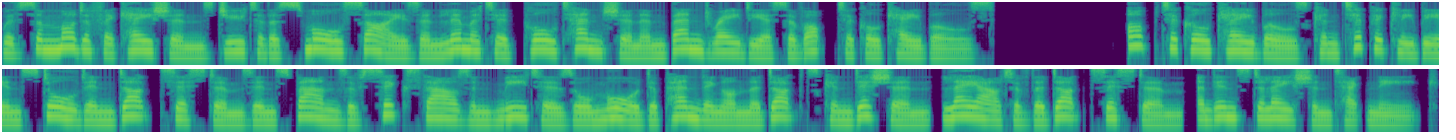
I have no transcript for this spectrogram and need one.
with some modifications due to the small size and limited pull tension and bend radius of optical cables. Optical cables can typically be installed in duct systems in spans of 6,000 meters or more depending on the duct's condition, layout of the duct system, and installation technique.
